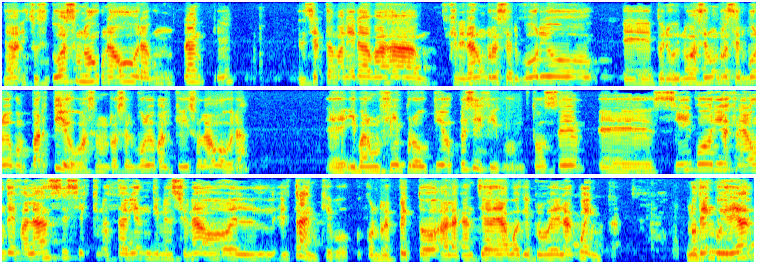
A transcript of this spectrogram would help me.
¿ya? Entonces, si tú haces una, obra como un tranque, en cierta manera vas a generar un reservorio eh, pero no va a ser un reservorio compartido, va a ser un reservorio para el que hizo la obra eh, y para un fin productivo específico. Entonces, eh, sí podría generar un desbalance si es que no está bien dimensionado el, tranque con respecto a la cantidad de agua que provee la cuenca. No tengo idea,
